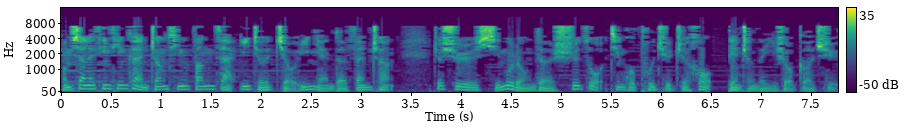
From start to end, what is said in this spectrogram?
我们先来听听看张清芳在一九九一年的翻唱，这是席慕容的诗作，经过谱曲之后变成的一首歌曲。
